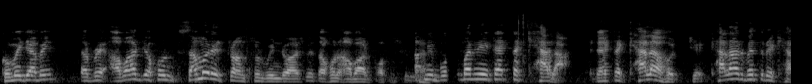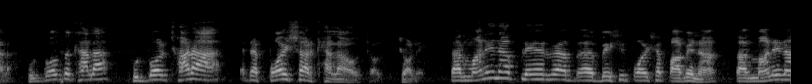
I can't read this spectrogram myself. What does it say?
কমে যাবে তারপরে আবার যখন সামারের ট্রান্সফার উইন্ডো আসবে তখন আবার কথা শুরু। আপনি বলতে পারেন এটা একটা খেলা। এটা একটা খেলা হচ্ছে খেলার ভেতরে খেলা। ফুটবল তো খেলা ফুটবল ছাড়া এটা পয়সার খেলাও চল- চলে। তার মানে না প্লেয়াররা বেশি পয়সা পাবে না। তার মানে না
